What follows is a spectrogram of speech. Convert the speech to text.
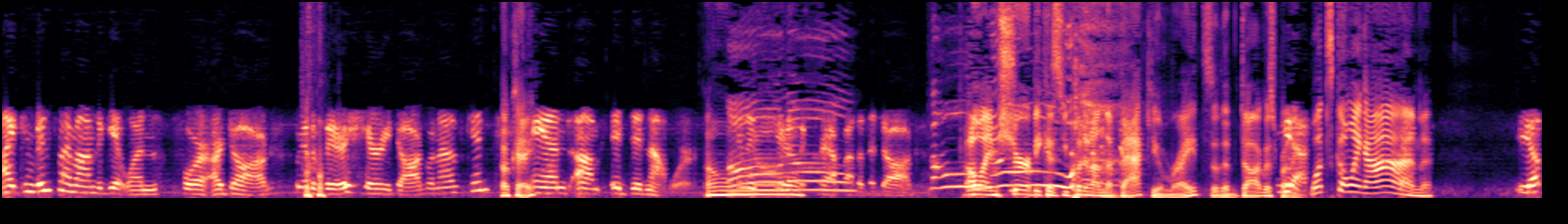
I convinced my mom to get one for our dog. We had a very hairy dog when I was a kid. Okay. And um, it did not work. Oh, and it no. scared the crap out of the dog. no, Oh, I'm sure because you put it on the vacuum, right? So the dog was probably, Yes. what's going on? Yep.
